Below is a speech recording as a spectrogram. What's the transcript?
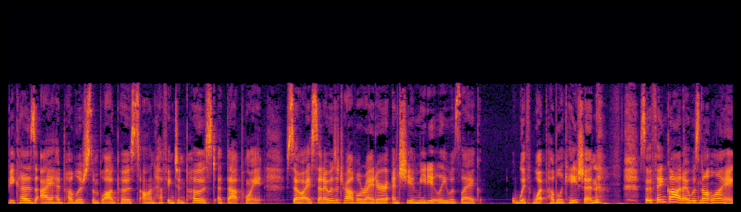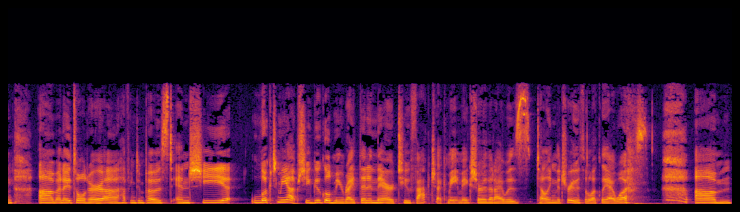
because I had published some blog posts on Huffington Post at that point. So I said I was a travel writer, and she immediately was like, with what publication? so thank God I was not lying. Um, and I told her uh, Huffington Post, and she looked me up. She Googled me right then and there to fact check me, make sure that I was telling the truth. And luckily I was. um,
